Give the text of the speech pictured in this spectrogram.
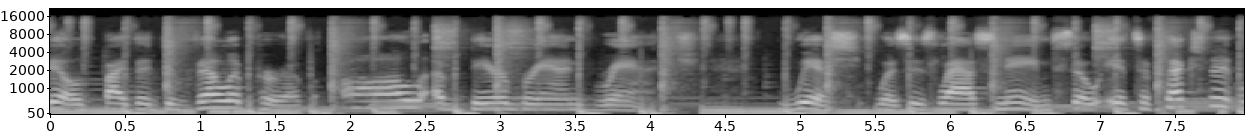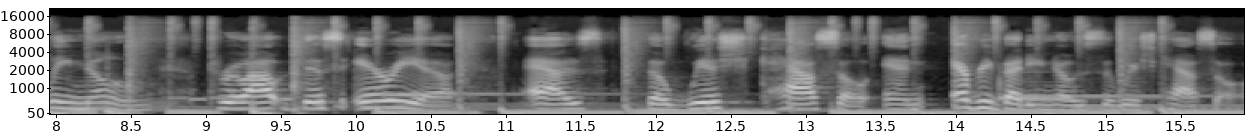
built by the developer of all of Bear Brand Ranch. Wish was his last name, so it's affectionately known throughout this area as the Wish Castle, and everybody knows the Wish Castle.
